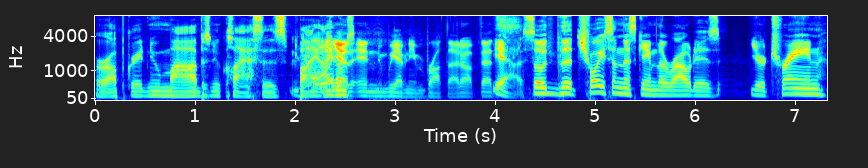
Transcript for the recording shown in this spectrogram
or upgrade new mobs, new classes, buy Well, yeah, items. and we haven't even brought that up. That's Yeah. So the choice in this game, the route is your train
